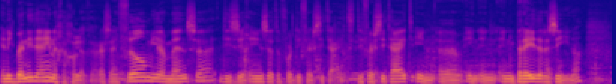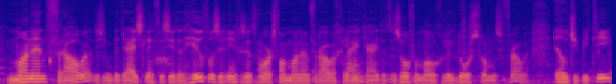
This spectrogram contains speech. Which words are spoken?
En ik ben niet de enige gelukkig. Er zijn veel meer mensen die zich inzetten voor diversiteit. Diversiteit in, in, in, in een bredere zin. Hè? Mannen, vrouwen. Dus in het bedrijfsleven zit dat heel veel zich ingezet wordt van mannen en vrouwen gelijkheid. Dat er zoveel mogelijk doorstroom is vrouwen. LGBT,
